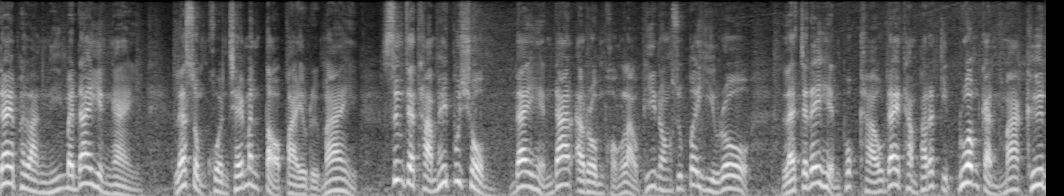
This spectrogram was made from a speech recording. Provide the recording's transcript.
ได้พลังนี้มาได้ยังไง และสมควรใช้มันต่อไปหรือไม่ ซึ่งจะทำให้ผู้ชมได้เห็นด้านอารมณ์ของเหล่าพี่น้องซูเปอร์ฮีโร่และจะได้เห็นพวกเขาได้ทำภารกิจร่วมกันมากขึ้น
